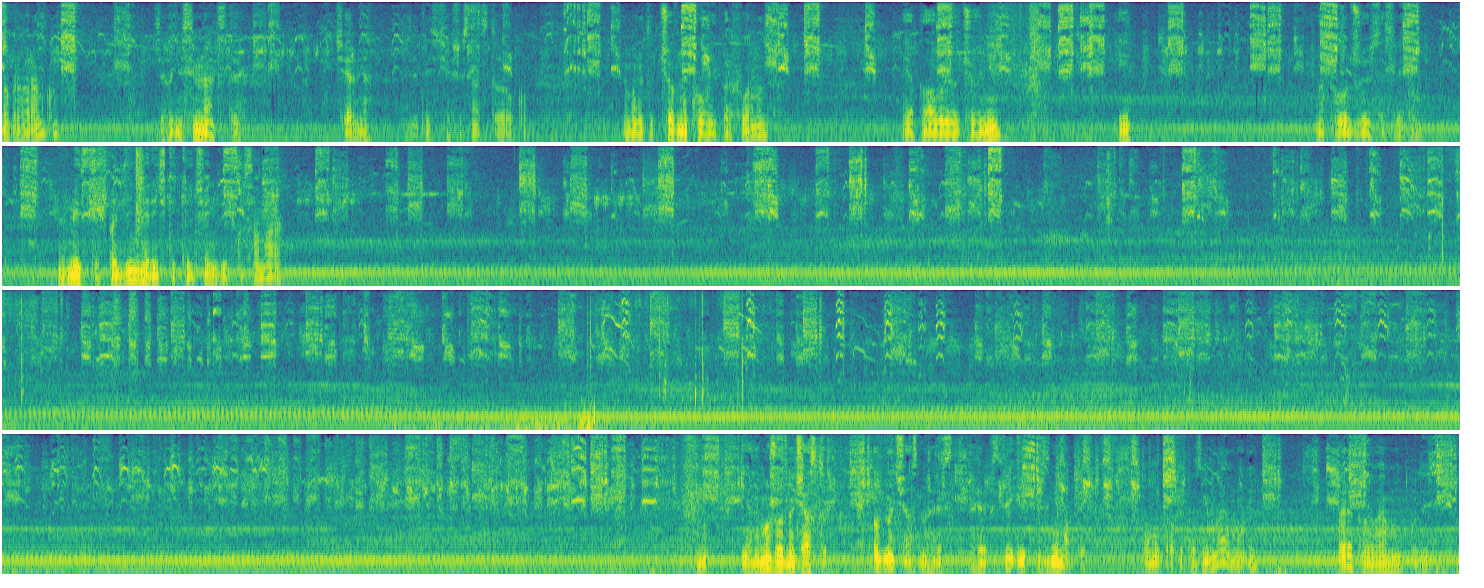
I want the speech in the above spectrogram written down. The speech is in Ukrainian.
Доброго ранку. Сьогодні 17 червня 2016 року. У мене тут човниковий перформанс. Я плаваю у човні і насолоджуюся світом. В місці впадіння річки Кільчень в річку Самара. Ну, я не можу одночасно, одночасно гребсти, і знімати. Тому трохи познімаємо і перепливемо кудись.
